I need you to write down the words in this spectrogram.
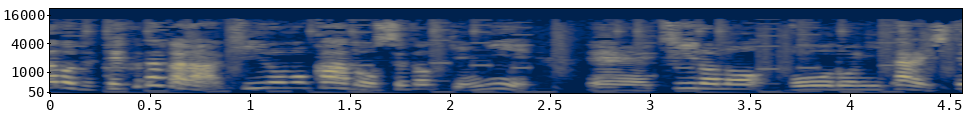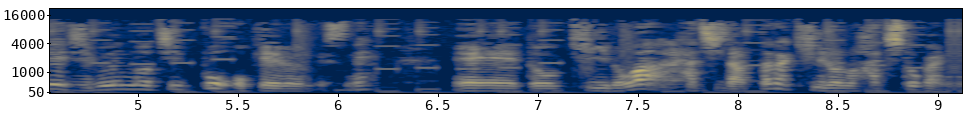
なので手札から黄色のカードを捨てた時に、えー、黄色のボードに対して自分のチップを置けるんですね。えっ、と、黄色は8だったら黄色の8とかに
